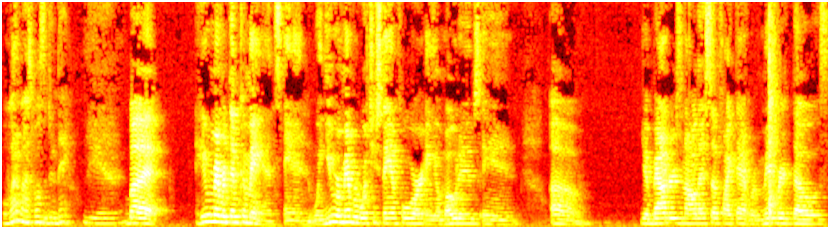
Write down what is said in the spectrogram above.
Well, what am I supposed to do now? Yeah. But he remembered them commands. And when you remember what you stand for and your motives and um your boundaries and all that stuff like that, remember those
